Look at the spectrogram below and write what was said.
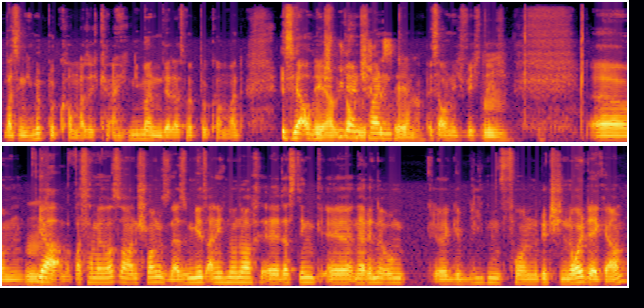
was ich nicht mitbekommen. Also ich kenne eigentlich niemanden, der das mitbekommen hat. Ist ja auch nee, nicht spielentscheidend, ist auch nicht wichtig. Mhm. Ähm, hm. Ja, was haben wir sonst noch an Chancen? Also mir ist eigentlich nur noch äh, das Ding äh, in Erinnerung äh, geblieben von Richie Neudecker,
